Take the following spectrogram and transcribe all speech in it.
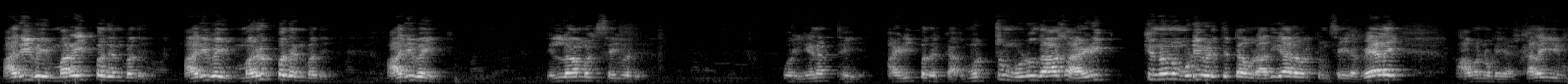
அறிவை மறைப்பதென்பது அறிவை மறுப்பதென்பது அறிவை இல்லாமல் செய்வது ஒரு இனத்தை அழிப்பதற்காக முற்றும் முழுதாக அழி அழிக்கணும்னு முடிவெடுத்துட்டா ஒரு அதிகார வர்க்கம் செய்யற வேலை அவனுடைய கலையும்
